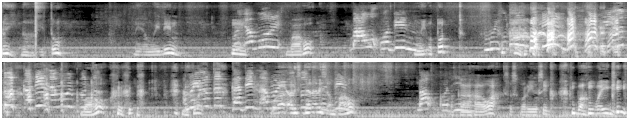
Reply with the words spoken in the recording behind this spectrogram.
Ay, na ito. May amoy din. May Hmm, amoy. baho. Bawo ko din. May utot. May utot ka din. May utot ka din. Amoy, Baho. amoy utot ka din. Amoy alis utot dyan, alis. Ang baho. Bawo ko din. Kakahawa. Sus Mariusig. Bahong maigi.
